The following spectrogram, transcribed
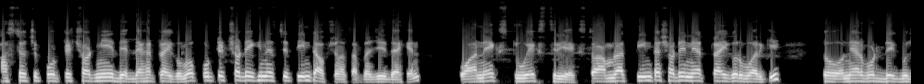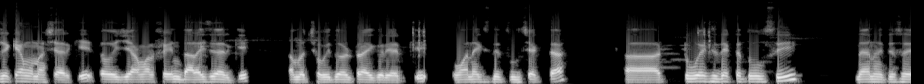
ফার্স্টে হচ্ছে পোর্ট্রেট শট নিয়ে দেখার ট্রাই করব। পোর্ট্রেট শটে এখানে হচ্ছে তিনটা অপশন আছে আপনারা যদি দেখেন one X two X three X তো আমরা তিনটা শটে নেওয়ার ট্রাই করব আর কি। তো নেয়ার পর দেখব যে কেমন আসে আর কি। তো ওই যে আমার ফ্রেন্ড দাঁড়াইছে আর কি। আমরা ছবি তোলার ট্রাই করি আর কি। ওয়ান এক্স দিয়ে তুলছি একটা টু এক্স দিয়ে একটা তুলছি দেন হইতেছে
